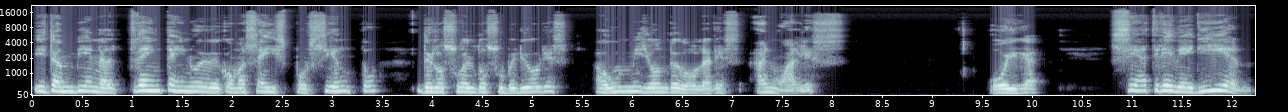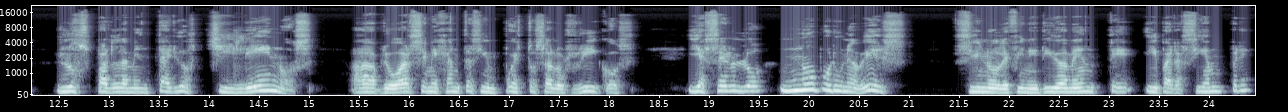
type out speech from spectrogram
y también al 39,6% de los sueldos superiores a un millón de dólares anuales. Oiga, ¿Se atreverían los parlamentarios chilenos a aprobar semejantes impuestos a los ricos y hacerlo no por una vez, sino definitivamente y para siempre?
